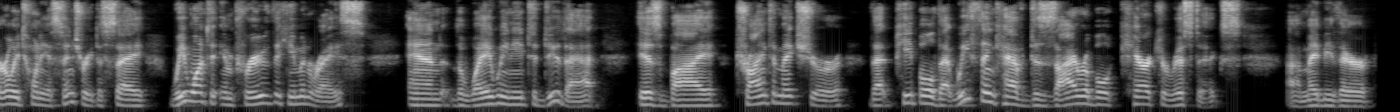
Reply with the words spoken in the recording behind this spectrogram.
early 20th century to say, we want to improve the human race. And the way we need to do that is by trying to make sure that people that we think have desirable characteristics, uh, maybe they're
